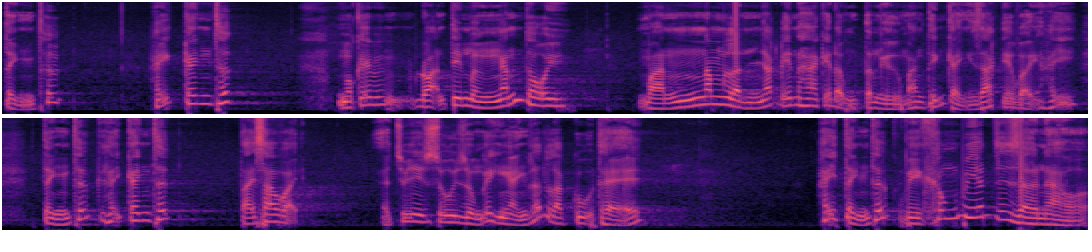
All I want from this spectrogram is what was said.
tỉnh thức, hãy canh thức. Một cái đoạn tin mừng ngắn thôi mà năm lần nhắc đến hai cái động từ ngữ mang tính cảnh giác như vậy, hãy tỉnh thức, hãy canh thức tại sao vậy? Ờ, chúa Giêsu dùng cái hình ảnh rất là cụ thể. Hãy tỉnh thức vì không biết giờ nào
